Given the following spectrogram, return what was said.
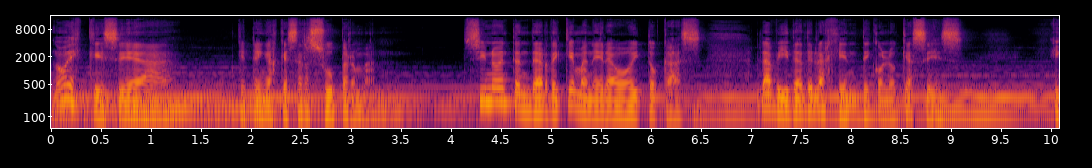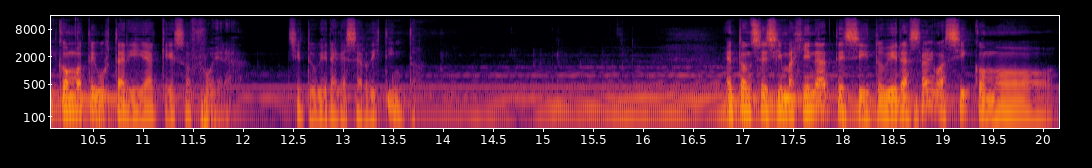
no es que sea que tengas que ser Superman, sino entender de qué manera hoy tocas la vida de la gente con lo que haces y cómo te gustaría que eso fuera si tuviera que ser distinto. Entonces imagínate si tuvieras algo así como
